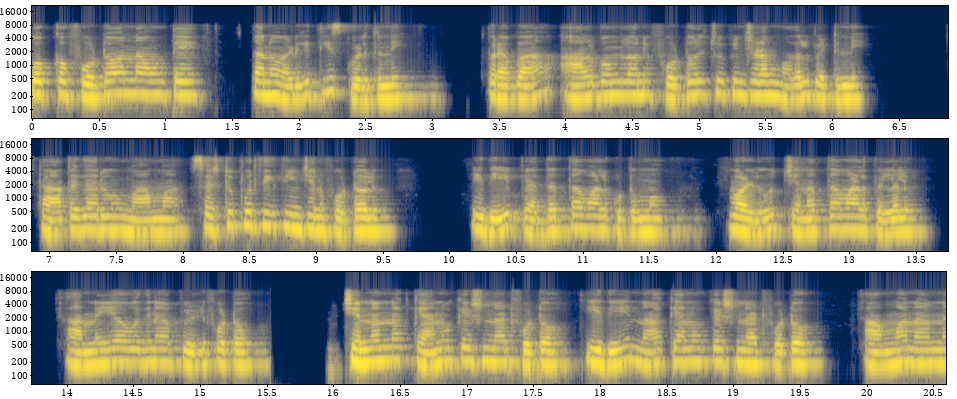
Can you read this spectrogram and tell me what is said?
ఒక్క ఫోటో అన్నా ఉంటే తను అడిగి తీసుకువెళుతుంది ప్రభ ఆల్బంలోని ఫోటోలు చూపించడం మొదలుపెట్టింది. తాతగారు మామ అమ్మ షష్టి పూర్తికి తీయించిన ఫోటోలు. ఇది పెద్దత్త వాళ్ళ కుటుంబం. వాళ్ళు చిన్నత్త వాళ్ళ పిల్లలు. అన్నయ్య వదిన పెళ్ళి ఫోటో. చిన్నన్న క్యాన్వకేషన్ నాటి ఫోటో. ఇది నా క్యాన్వకేషన్ నాటి ఫోటో. అమ్మ నాన్న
